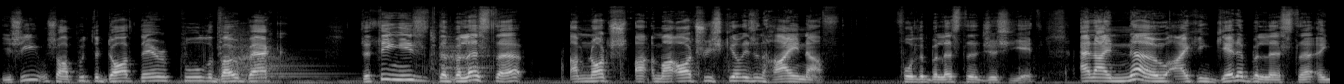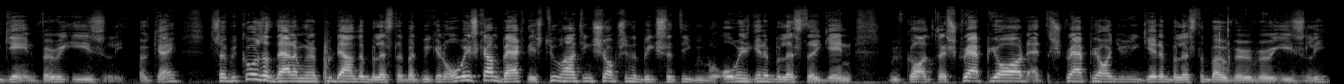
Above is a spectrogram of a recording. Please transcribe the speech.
You see? So I put the dot there, pull the bow back. The thing is, the ballista, I'm not, uh, my archery skill isn't high enough for the ballista just yet. And I know I can get a ballista again very easily, okay? So because of that, I'm going to put down the ballista, but we can always come back. There's two hunting shops in the big city. We will always get a ballista again. We've got the scrapyard. At the scrapyard, you can get a ballista bow very, very easily,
